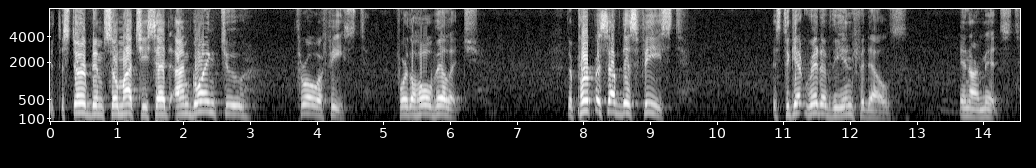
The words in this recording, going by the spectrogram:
it disturbed him so much. He said, I'm going to throw a feast for the whole village. The purpose of this feast is to get rid of the infidels in our midst.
